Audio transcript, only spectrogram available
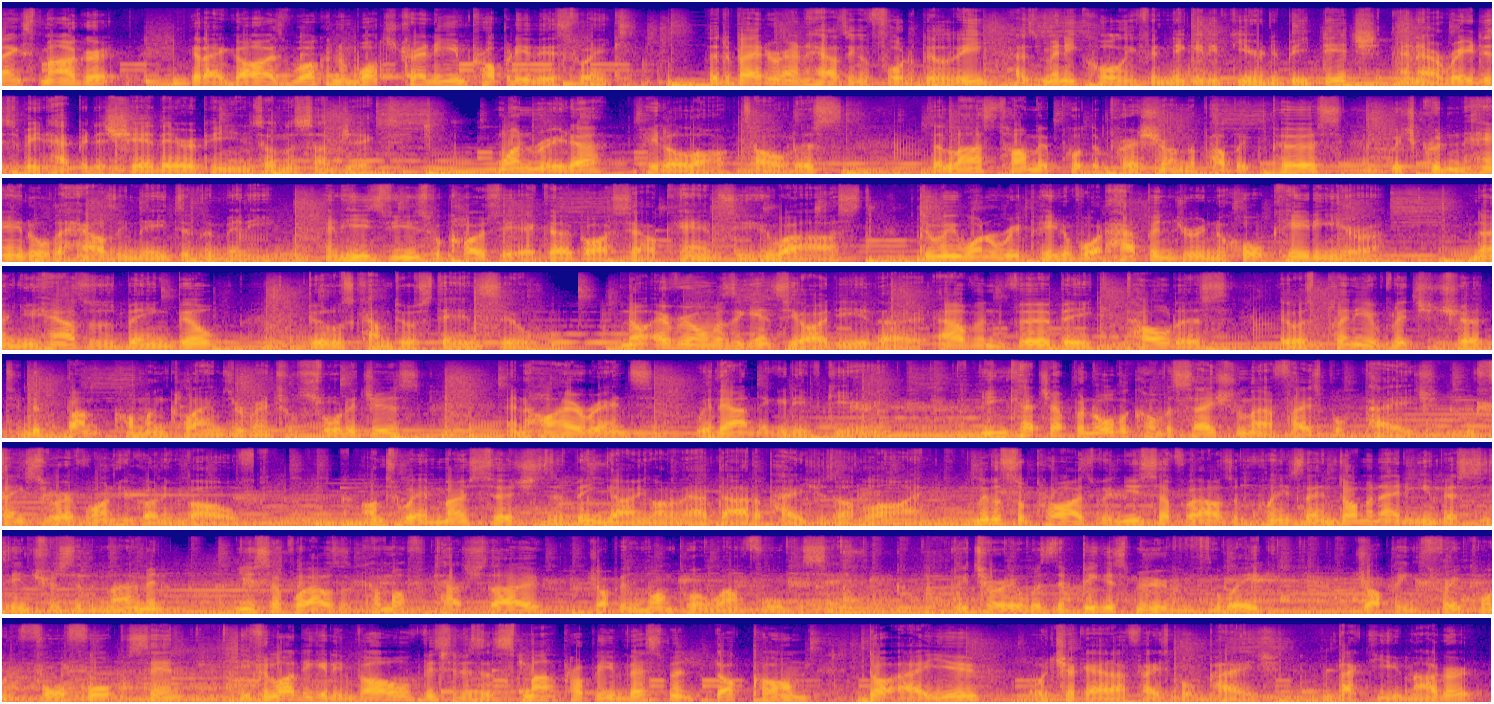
Thanks, Margaret. G'day, guys. Welcome to What's Trending in Property this week. The debate around housing affordability has many calling for negative gearing to be ditched, and our readers have been happy to share their opinions on the subject. One reader, Peter Locke, told us that last time it put the pressure on the public purse, which couldn't handle the housing needs of the many. And his views were closely echoed by Sal Campsey, who asked, Do we want a repeat of what happened during the Hawke Keating era? No new houses were being built, builders come to a standstill. Not everyone was against the idea though. Alvin Verbeek told us there was plenty of literature to debunk common claims of rental shortages and higher rents without negative gearing. You can catch up on all the conversation on our Facebook page, and thanks to everyone who got involved onto where most searches have been going on in our data pages online. Little surprise with New South Wales and Queensland dominating investors' interest at the moment. New South Wales has come off a touch though, dropping 1.14%. Victoria was the biggest move of the week, dropping 3.44%. If you'd like to get involved, visit us at smartpropertyinvestment.com.au or check out our Facebook page. back to you, Margaret.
